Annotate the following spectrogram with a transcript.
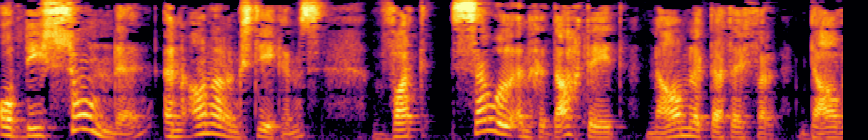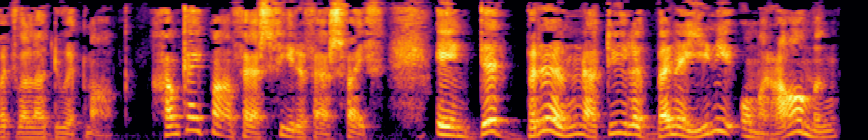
op die sonde in aanhalingstekens wat Saul in gedagte het, naamlik dat hy vir Dawid wil laat doodmaak. Gaan kyk maar in vers 4 en vers 5. En dit bring natuurlik binne hierdie omraming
